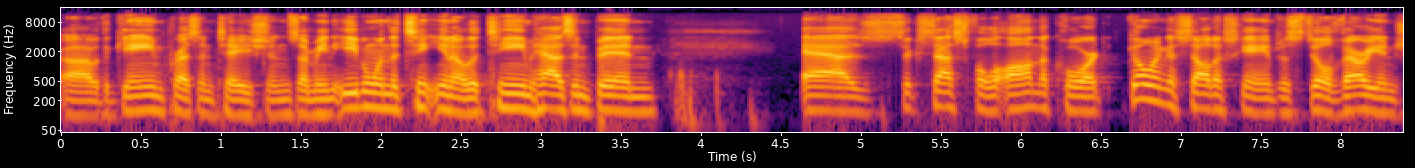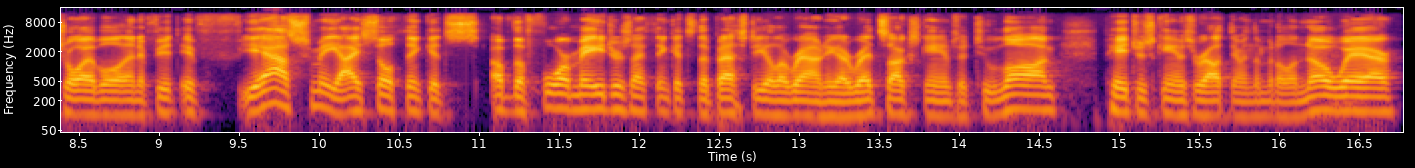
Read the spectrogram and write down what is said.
uh, the game presentations. I mean, even when the team you know the team hasn't been as successful on the court. Going to Celtics games is still very enjoyable. And if it, if you ask me, I still think it's of the four majors. I think it's the best deal around. You got Red Sox games are too long. Patriots games are out there in the middle of nowhere.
